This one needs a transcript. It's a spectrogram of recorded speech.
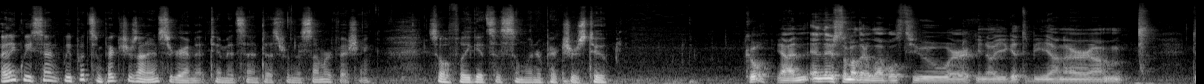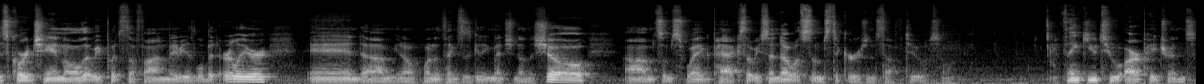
I think we sent we put some pictures on Instagram that Tim had sent us from the summer fishing. So hopefully he gets us some winter pictures too. Cool. Yeah, and, and there's some other levels too where you know you get to be on our um, Discord channel that we put stuff on maybe a little bit earlier, and um, you know one of the things is getting mentioned on the show. Um, some swag packs that we send out with some stickers and stuff too. So thank you to our patrons.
